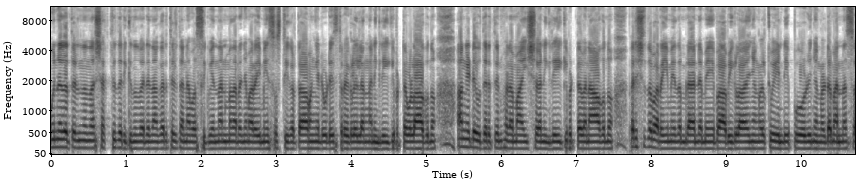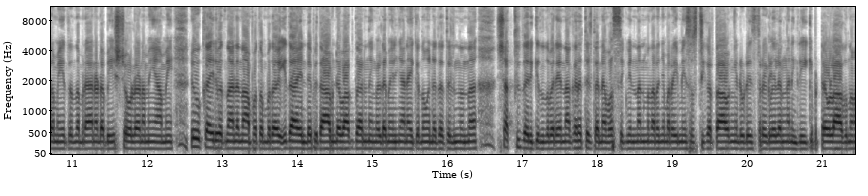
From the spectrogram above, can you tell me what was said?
ഉന്നതത്തിൽ നിന്ന് ശക്തി ധരിക്കുന്നതുവരെ നഗരത്തിൽ തന്നെ വസിക്കുവാൻ. നന്മ നിറഞ്ഞ മറയമേ സ്വസ്തികർത്താവ് അങ്ങയുടെ സ്ത്രീകളിൽ അങ്ങ് അനുഗ്രഹിക്കപ്പെട്ടവളാകുന്നു. അങ്ങയുടെ ഉദരത്തിൻ ഫലമായി ഈശോ അനുഗ്രഹിക്കപ്പെട്ടവനാകുന്നു. പരിശുദ്ധ തമ്പ്രാന്റെ മേ പാപികളായ ഞങ്ങൾക്ക് വേണ്ടി ഇപ്പോഴും ഞങ്ങളുടെ മരണസമയത്ത് തമ്പ്രാനോട് അപേക്ഷിച്ചു കൊള്ളണമേ. ആമേ ലൂക്ക ഇരുപത്തിനാല് നാൽപ്പത്തൊമ്പത് ഇതാ എന്റെ പിതാവിന്റെ വാഗ്ദാനം നിങ്ങളുടെ മേൽ ഞാൻ അയക്കുന്നു. ഉന്നതത്തിൽ നിന്ന് ശക്തി ധരിക്കുന്നതുവരെ നഗരത്തിൽ തന്നെ വസിക്കുവാൻ. നന്മ നിറഞ്ഞ മറയമേ സ്വസ്തികർത്താവ് അങ്ങയുടെ സ്ത്രീകളിൽ അങ്ങ് അനുഗ്രഹിക്കപ്പെട്ടവളാകുന്നു.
